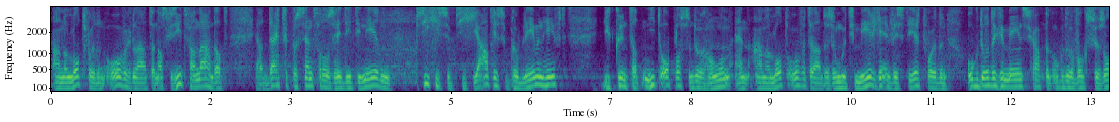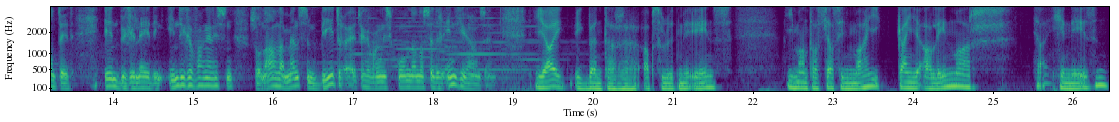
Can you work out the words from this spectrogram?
aan een lot worden overgelaten. als je ziet vandaag dat ja, 30% van onze gedetineerden psychische, psychiatrische problemen heeft, je kunt dat niet oplossen door gewoon en aan een lot over te laten. Dus er moet meer geïnvesteerd worden, ook door de gemeenschappen, ook door volksgezondheid, in begeleiding in de gevangenissen, zodat mensen beter uit de gevangenis komen dan als ze erin gegaan zijn. Ja, ik, ik ben het daar uh, absoluut mee eens. Iemand als Yassin Mahi kan je alleen maar ja, genezen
